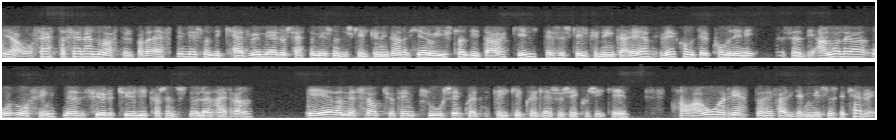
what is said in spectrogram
Já, og þetta fer ennu aftur, bara eftir mismöndi kerfum eru setta mismöndi skilgrinningar. Hér á Íslandi í dag gild þessi skilgrinninga ef við komum til að koma inn í, í alvarlega ofing með 40 líkasendstöðlega hærra eða með 35 pluss einhvern fylgjikvill eins og síkusíki, þá á að rétt að þeir færi gegnum íslenska kerfi.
